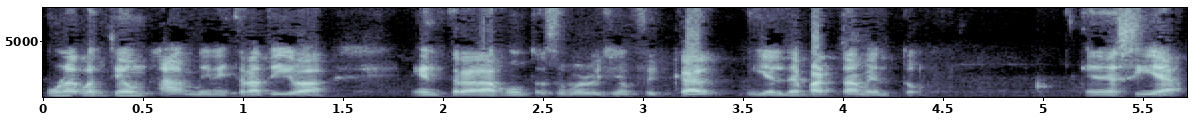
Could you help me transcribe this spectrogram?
una cuestión administrativa entre la Junta de Supervisión Fiscal y el departamento que decía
